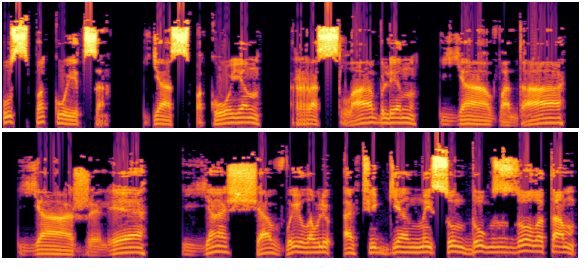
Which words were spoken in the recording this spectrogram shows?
успокоиться. Я спокоен, расслаблен, я вода, я желе, я ща выловлю офигенный сундук с золотом.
